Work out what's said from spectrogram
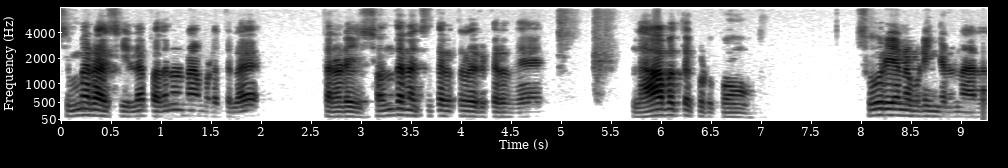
சிம்ம ராசியில் பதினொன்றாம் இடத்துல தன்னுடைய சொந்த நட்சத்திரத்தில் இருக்கிறது லாபத்தை கொடுக்கும். சூரியன் அப்படிங்கிறதுனால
